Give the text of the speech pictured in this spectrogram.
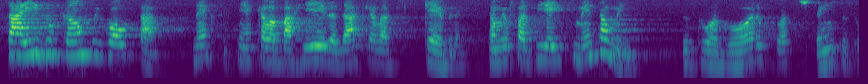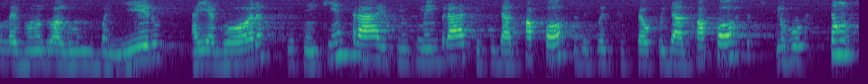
sair do campo e voltar, né? Que você tem aquela barreira, dá aquela quebra. Então, eu fazia isso mentalmente. Eu estou agora, eu sou assistente, eu estou levando o aluno no banheiro, aí agora eu tenho que entrar, eu tenho que lembrar, ter cuidado com a porta, depois que eu tiver o cuidado com a porta, eu vou... Então,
